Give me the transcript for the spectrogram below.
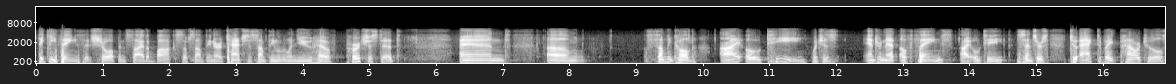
sticky things that show up inside a box of something or attached to something when you have purchased it. And um, something called IoT, which is Internet of Things, IoT, sensors to activate power tools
